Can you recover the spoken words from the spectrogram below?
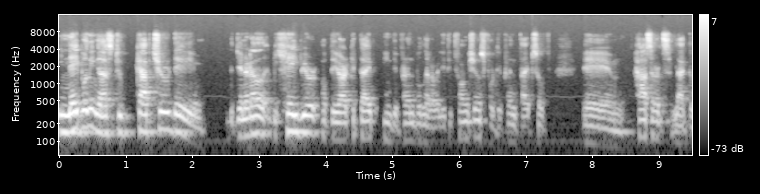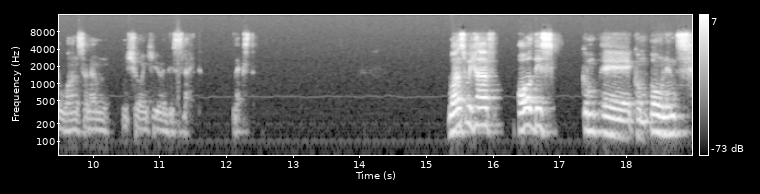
enabling us to capture the the general behavior of the archetype in different vulnerability functions for different types of um, hazards like the ones that I'm, showing here in this slide. Next. Once we have all these com uh, components,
